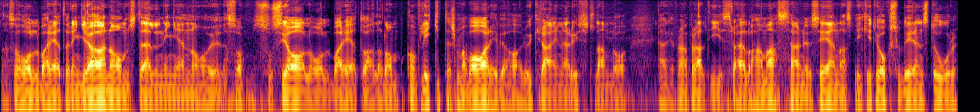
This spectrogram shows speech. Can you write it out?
alltså hållbarhet och den gröna omställningen och alltså social hållbarhet och alla de konflikter som har varit. Vi har Ukraina, Ryssland och kanske framförallt Israel och Hamas här nu senast, vilket ju också blir en stor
